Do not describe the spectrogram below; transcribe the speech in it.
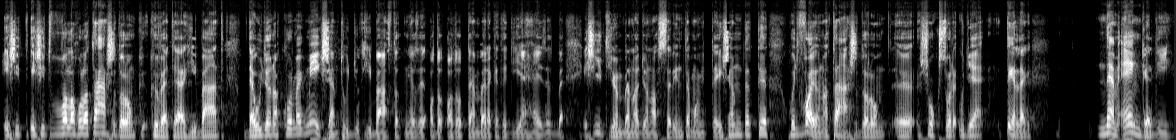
És itt, és itt valahol a társadalom kö- követel hibát, de ugyanakkor meg mégsem tudjuk hibáztatni az ado- adott embereket egy ilyen helyzetbe. És itt jön be nagyon azt szerintem, amit te is említettél, hogy vajon a társadalom ö, sokszor ugye tényleg nem engedi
